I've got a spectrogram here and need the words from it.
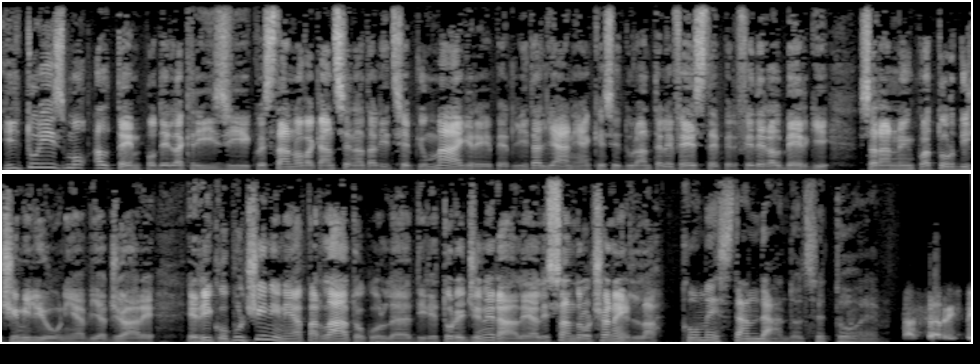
Il turismo al tempo della crisi. Quest'anno vacanze natalizie più magre per gli italiani, anche se durante le feste per Federalberghi saranno in 14 milioni a viaggiare. Enrico Pulcini ne ha parlato col direttore generale Alessandro Cianella. Come sta andando il settore? sta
